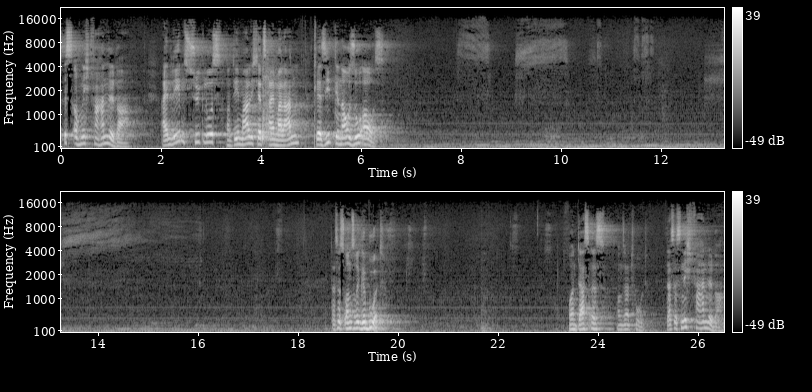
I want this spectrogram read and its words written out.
ist auch nicht verhandelbar. Ein Lebenszyklus, und den male ich jetzt einmal an, der sieht genau so aus. Das ist unsere Geburt. Und das ist unser Tod. Das ist nicht verhandelbar.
